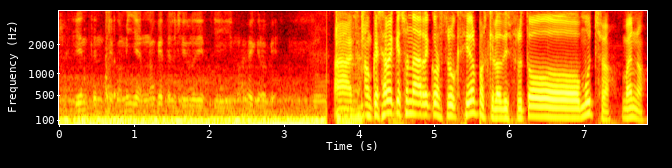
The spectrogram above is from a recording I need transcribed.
reciente, entre comillas, ¿no? que es del siglo XIX creo que ah, aunque sabe que es una reconstrucción, pues que lo disfruto mucho. Bueno,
